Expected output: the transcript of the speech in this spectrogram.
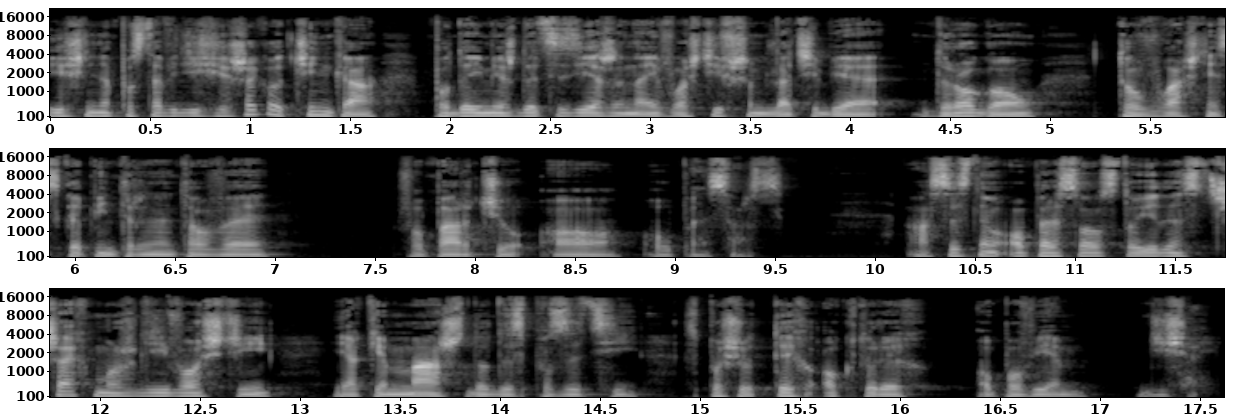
jeśli na podstawie dzisiejszego odcinka podejmiesz decyzję, że najwłaściwszym dla Ciebie drogą to właśnie sklep internetowy w oparciu o open source. A system open source to jeden z trzech możliwości, jakie masz do dyspozycji spośród tych, o których opowiem dzisiaj.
